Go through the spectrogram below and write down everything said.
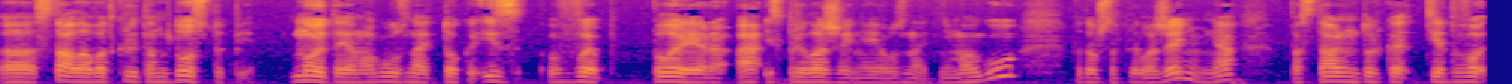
а, стало в открытом доступе. Но это я могу узнать только из веб-плеера, а из приложения я узнать не могу, потому что в приложении у меня поставлены только те два,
